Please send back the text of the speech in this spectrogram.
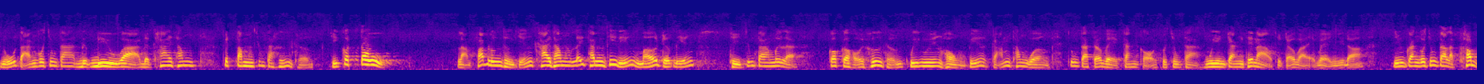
ngũ tạng của chúng ta được điều hòa, được khai thông. Cái tâm chúng ta hướng thượng. Chỉ có tu, làm pháp luân thường chuyển, khai thông, lấy thanh khí điển, mở trượt điển, thì chúng ta mới là có cơ hội hướng thượng quy nguyên hồn vía, cảm thông quần. Chúng ta trở về căn cội của chúng ta. Nguyên căn thế nào thì trở về về như đó. Nhưng căn của chúng ta là không.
